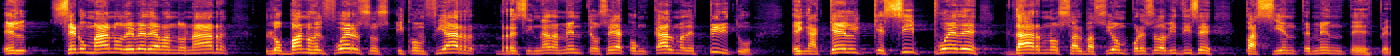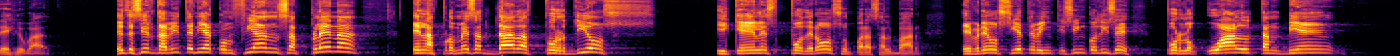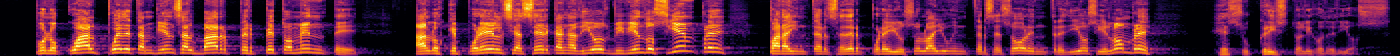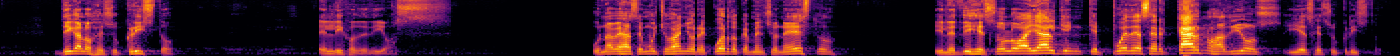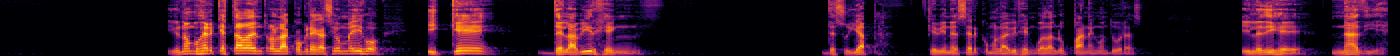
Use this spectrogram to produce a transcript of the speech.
El ser humano debe de abandonar los vanos esfuerzos y confiar resignadamente, o sea, con calma de espíritu, en aquel que sí puede darnos salvación. Por eso David dice, pacientemente esperé Jehová. Es decir, David tenía confianza plena en las promesas dadas por Dios y que Él es poderoso para salvar. Hebreos 7:25 dice, por lo cual también, por lo cual puede también salvar perpetuamente a los que por Él se acercan a Dios, viviendo siempre para interceder por ellos. Solo hay un intercesor entre Dios y el hombre, Jesucristo, el Hijo de Dios. Dígalo Jesucristo, el Hijo de Dios. Una vez hace muchos años recuerdo que mencioné esto y les dije, solo hay alguien que puede acercarnos a Dios y es Jesucristo. Y una mujer que estaba dentro de la congregación me dijo, ¿y qué de la Virgen de Suyapa, que viene a ser como la Virgen Guadalupana en Honduras? Y le dije, nadie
